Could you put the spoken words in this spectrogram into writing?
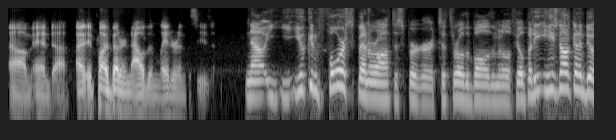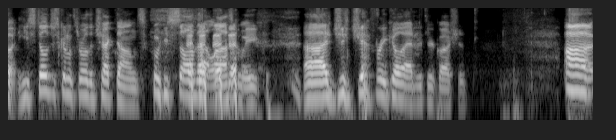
um, and uh, it's probably better now than later in the season. Now you can force Ben Roethlisberger to throw the ball in the middle of the field, but he, he's not going to do it. He's still just going to throw the checkdowns. We saw that last week. Uh, Geoffrey, go ahead with your question. Uh,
